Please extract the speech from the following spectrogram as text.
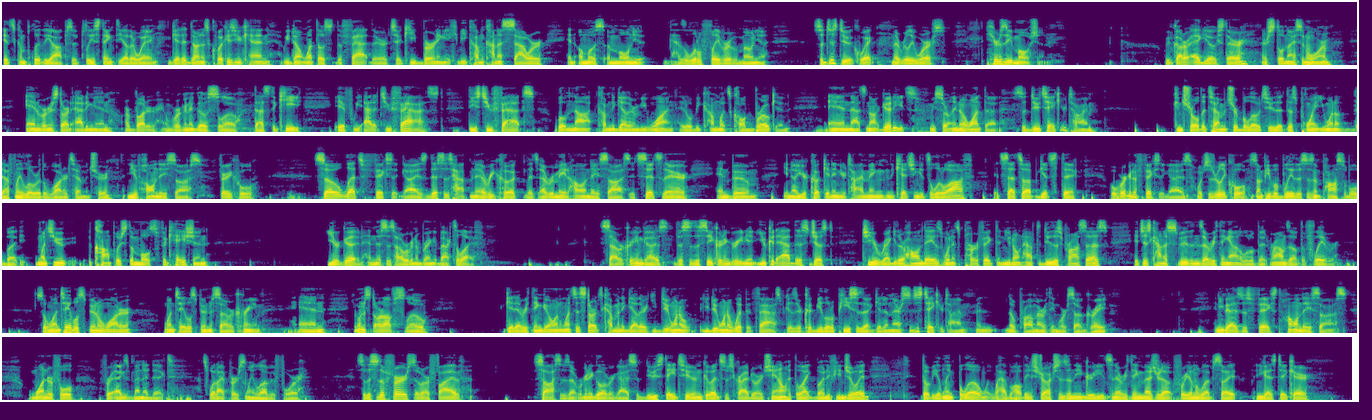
It's completely opposite. Please think the other way. Get it done as quick as you can. We don't want those the fat there to keep burning. It can become kind of sour and almost ammonia. It has a little flavor of ammonia. So just do it quick. That really works. Here's the emulsion. We've got our egg yolks there. They're still nice and warm. And we're going to start adding in our butter. And we're going to go slow. That's the key. If we add it too fast, these two fats will not come together and be one. It will become what's called broken. And that's not good eats. We certainly don't want that. So do take your time. Control the temperature below 2. At this point, you want to definitely lower the water temperature. And you have hollandaise sauce. Very cool. So let's fix it, guys. This has happened to every cook that's ever made hollandaise sauce. It sits there and boom, you know, you're cooking and your timing in the kitchen gets a little off. It sets up, gets thick. Well, we're going to fix it, guys, which is really cool. Some people believe this isn't possible, but once you accomplish the emulsification, you're good. And this is how we're going to bring it back to life. Sour cream, guys. This is the secret ingredient. You could add this just to your regular hollandaise when it's perfect and you don't have to do this process, it just kind of smoothens everything out a little bit, rounds out the flavor. So one tablespoon of water, one tablespoon of sour cream. And you want to start off slow, get everything going. Once it starts coming together, you do want to you do want to whip it fast because there could be little pieces that get in there. So just take your time and no problem, everything works out great. And you guys just fixed hollandaise sauce. Wonderful for eggs benedict. That's what I personally love it for. So this is the first of our five sauces that we're going to go over, guys. So do stay tuned. Go ahead and subscribe to our channel. Hit the like button if you enjoyed. There'll be a link below. We'll have all the instructions and the ingredients and everything measured out for you on the website. And you guys take care.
